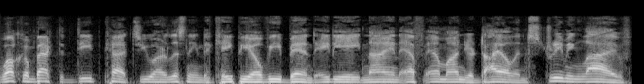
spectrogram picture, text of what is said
right, welcome back to Deep Cuts. You are listening to KPOV Bend 88.9 FM on your dial and streaming live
